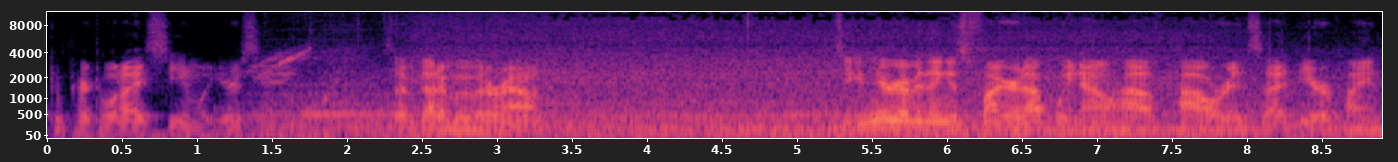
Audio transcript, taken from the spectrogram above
compared to what I see and what you're seeing. So I've got to move it around. So you can hear everything is fired up. We now have power inside the airplane.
